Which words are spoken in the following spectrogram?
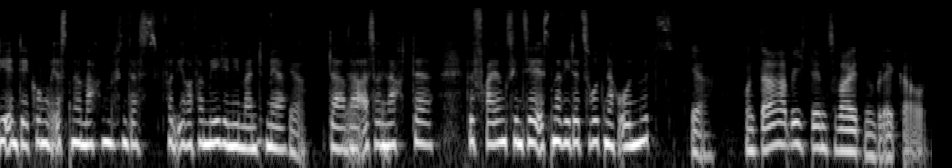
die Entdeckung erstmal machen müssen, dass von ihrer Familie niemand mehr Ja. da war. Ja, also ja. nach der Befreiung sind sie ja erstmal wieder zurück nach Olmütz. Ja, und da habe ich den zweiten Blackout.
